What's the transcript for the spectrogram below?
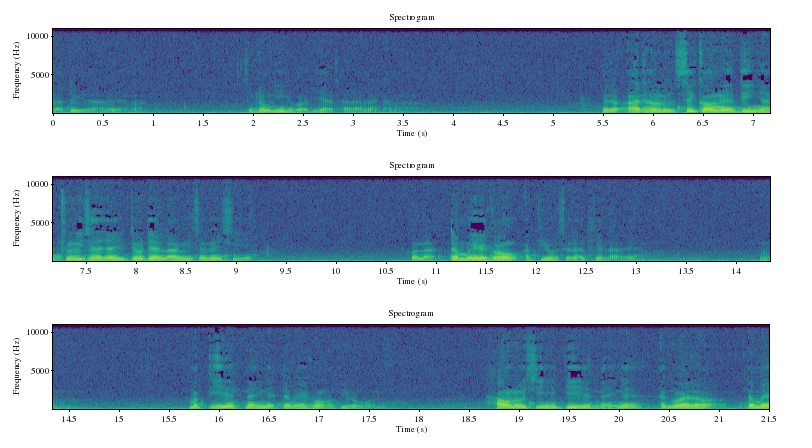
တာတွေ့ရတာပဲသူလုံနည်းတွေပါပြထားတာပဲဒါတော့အားထုတ်လို့စိတ်ကောင်းတဲ့အသိဉာဏ်ထူးထူးခြားခြားကြီးတိုးတက်လာပြီဆိုလို့ရှိရင် ခုနတမေကောင်းအပြိုဆိုတာဖြစ်လာတယ်မပြည့်နိုင်တဲ့တမေကောင်းအပြိုပေါ့လေဟောင်းလို့ရှိရင်ပြည့်ရနိုင်တယ်အခုကတော့တမဲ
